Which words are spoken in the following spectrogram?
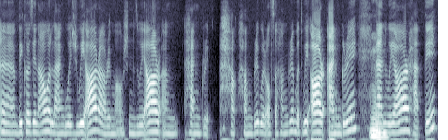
uh, because in our language we are our emotions we are hungry hungry we're also hungry but we are angry mm. and we are happy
